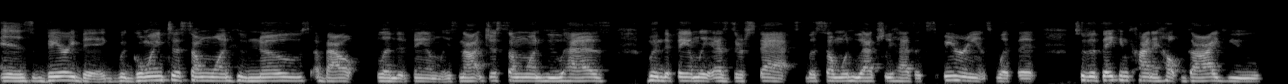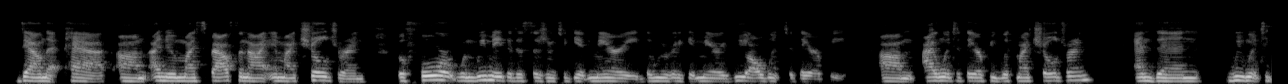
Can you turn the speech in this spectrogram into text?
is very big but going to someone who knows about blended families not just someone who has blended family as their stats but someone who actually has experience with it so that they can kind of help guide you down that path. Um, I knew my spouse and I and my children, before when we made the decision to get married, that we were going to get married, we all went to therapy. Um, I went to therapy with my children, and then we went to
